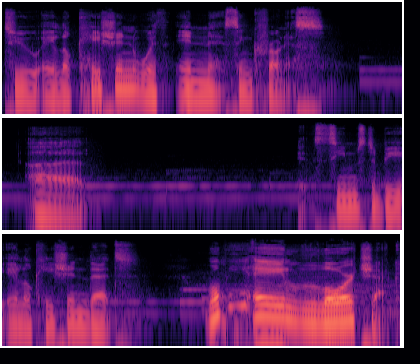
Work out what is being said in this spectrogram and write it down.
to a location within synchronous uh it seems to be a location that Roll me a lore check,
